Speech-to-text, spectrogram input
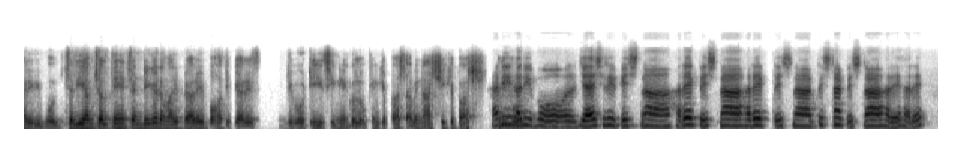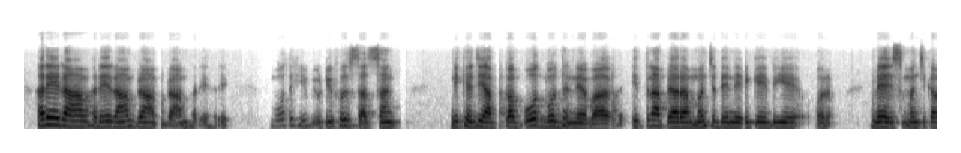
हरी हरी बोल। चलिए हम चलते हैं चंडीगढ़ हमारे प्यारे बहुत ही प्यारे डिवोटी सीनियर गोलोकिन के पास अविनाश जी के पास। हरी हरी बोल। जय श्री कृष्णा। हरे कृष्णा हरे कृष्णा कृष्णा कृष्णा हरे हरे। हरे राम हरे राम राम राम हरे हरे। बहुत ही ब्यूटीफुल सत्संग। निखिल जी, आपका बहुत बहुत धन्यवाद। इतना प्यारा मंच देने के लिए और मैं इस मंच का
